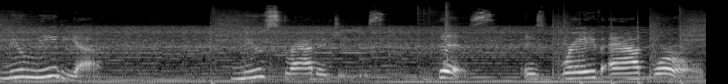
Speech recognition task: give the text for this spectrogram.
new media new strategies. This is Brave Ad World.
